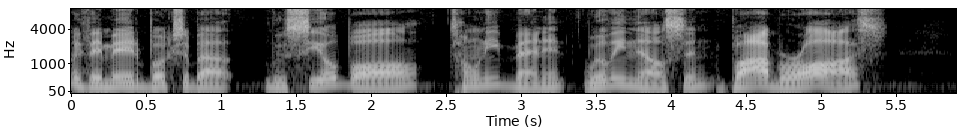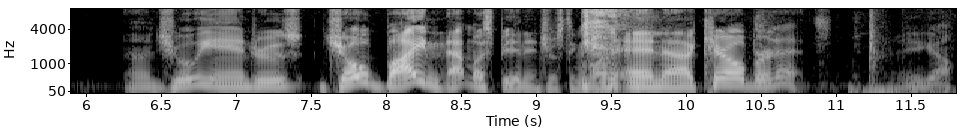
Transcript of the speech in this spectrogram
Look, they made books about Lucille Ball, Tony Bennett, Willie Nelson, Bob Ross, uh, Julie Andrews, Joe Biden. That must be an interesting one, and uh, Carol Burnett. There you go.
